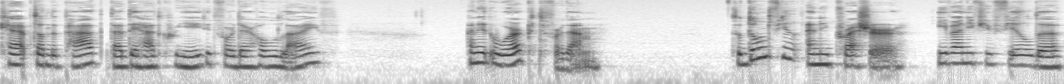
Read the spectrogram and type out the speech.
kept on the path that they had created for their whole life, and it worked for them. So don't feel any pressure, even if you feel the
